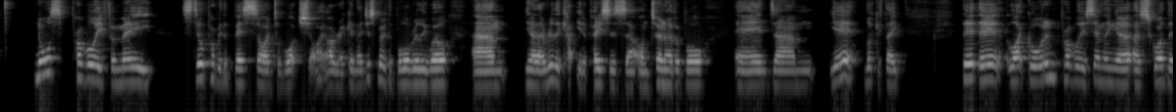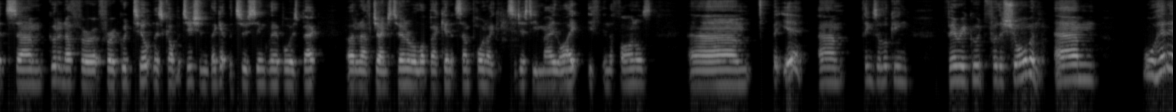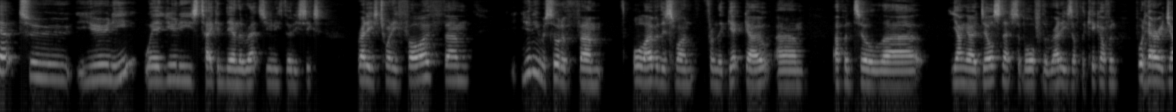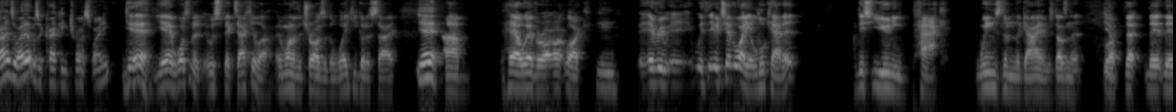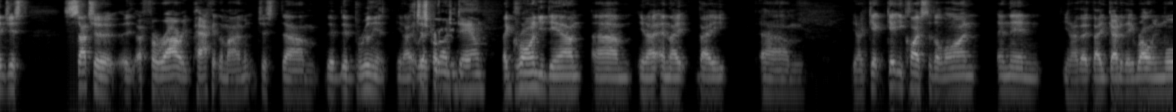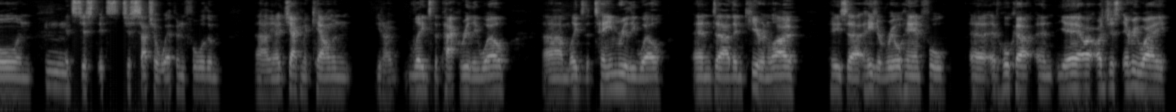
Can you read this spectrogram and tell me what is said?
North's probably for me still probably the best side to watch. I, I reckon they just move the ball really well. Um, you know, they really cut you to pieces uh, on turnover ball, and um, yeah, look if they. They're, they're like Gordon, probably assembling a, a squad that's um, good enough for for a good tilt in this competition. They get the two Sinclair boys back. I don't know if James Turner will lock back in at some point. I suggest he may late if in the finals. Um, but yeah, um, things are looking very good for the Shoreman. Um, we'll head out to Uni, where Uni's taken down the Rats, Uni 36, Ratties 25. Um, Uni was sort of um, all over this one from the get go um, up until uh, young Odell snatched the ball for the Ratties off the kickoff and put Harry Jones away. That was a cracking try, Swaney. Yeah, yeah, wasn't it? It was spectacular. And one of the tries of the week, you got to say. Yeah. Um, However, I, I like mm. every with whichever way you look at it, this uni pack wins them the games, doesn't it? Yeah. Like that they're they're just such a, a Ferrari pack at the moment. Just um, they're, they're brilliant. You know, they just grind you down. They grind you down. Um, you know, and they they um, you know get get you close to the line, and then you know they, they go to their rolling wall and mm. it's just it's just such a weapon for them. Uh, you know, Jack McCalman, you know, leads the pack really well, um, leads the team really well, and uh, then Kieran Lowe, he's uh, he's a real handful uh, at hooker, and yeah, I, I, just every way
